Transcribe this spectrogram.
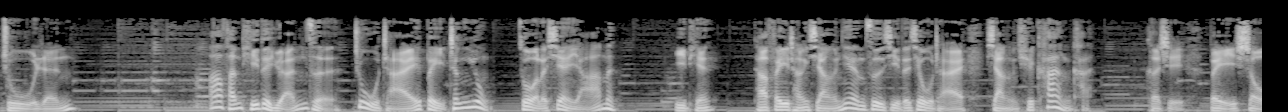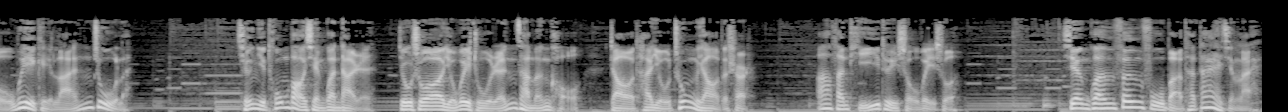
主人。阿凡提的园子、住宅被征用，做了县衙门。一天，他非常想念自己的旧宅，想去看看，可是被守卫给拦住了。请你通报县官大人，就说有位主人在门口，找他有重要的事儿。阿凡提对守卫说：“县官吩咐把他带进来，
